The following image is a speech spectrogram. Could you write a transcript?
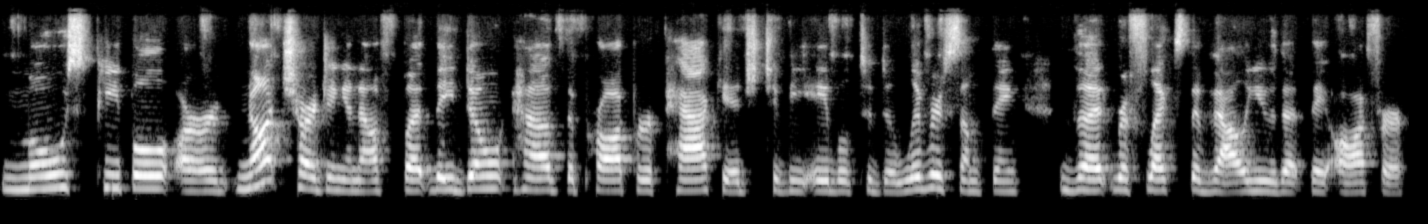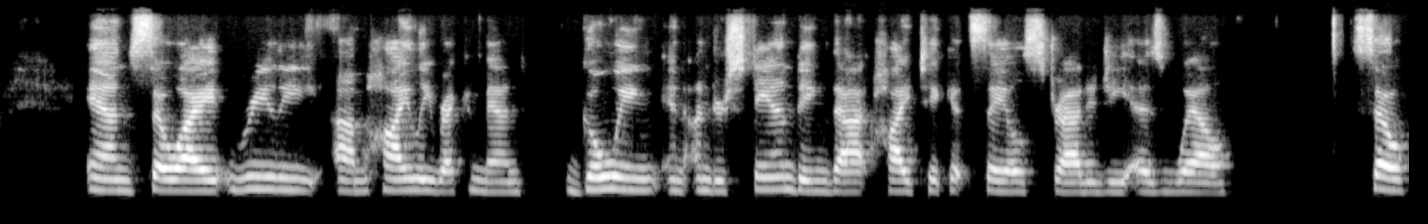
Most people are not charging enough, but they don't have the proper package to be able to deliver something that reflects the value that they offer. And so I really um, highly recommend going and understanding that high ticket sales strategy as well. So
